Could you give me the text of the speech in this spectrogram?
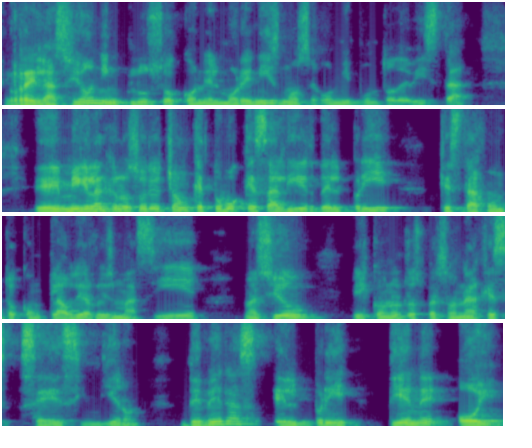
relación incluso con el morenismo, según mi punto de vista. Eh, Miguel Ángel Osorio Chong, que tuvo que salir del PRI, que está junto con Claudia Ruiz Maciú y con otros personajes, se escindieron. ¿De veras el PRI tiene hoy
